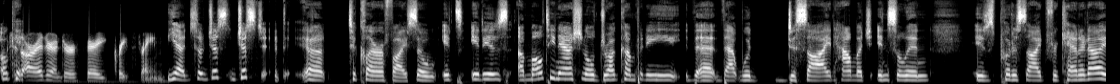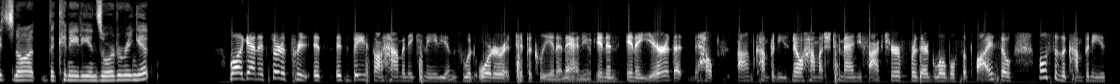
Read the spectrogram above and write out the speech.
okay. which is already under very great strain. Yeah. So just just uh, to clarify, so it's it is a multinational drug company that that would decide how much insulin is put aside for Canada. It's not the Canadians ordering it. Well, again, it's sort of pre- it's it's based on how many Canadians would order it typically in an annual in an, in a year. That helps um, companies know how much to manufacture for their global supply. So most of the companies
